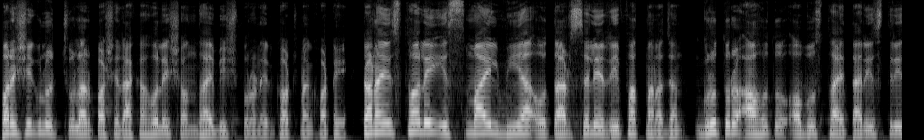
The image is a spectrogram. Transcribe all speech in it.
পরে সেগুলো চুলার পাশে রাখা হলে সন্ধ্যায় বিস্ফোরণের ঘটনা ঘটে। টানাস্থলে ইসমাইল মিয়া ও তার ছেলে রিফাত মারা যান। গুরুতর আহত অবস্থায় তার স্ত্রী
